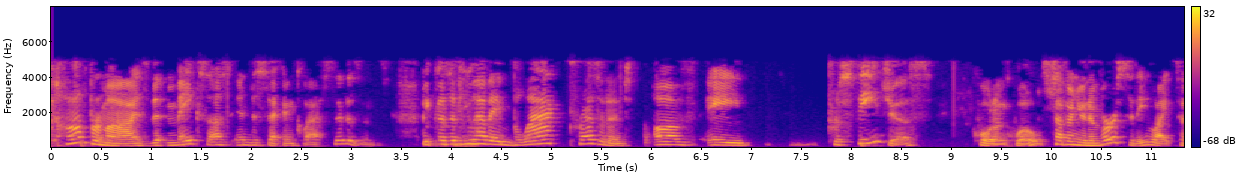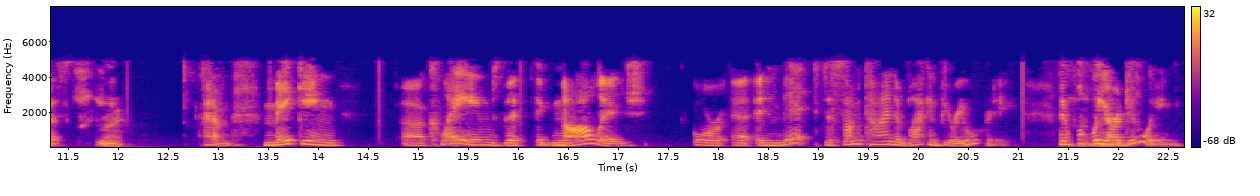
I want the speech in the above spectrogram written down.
compromise that makes us into second class citizens. Because if you have a black president of a prestigious, quote unquote, Southern University like Tuskegee, Right. kind of making uh, claims that acknowledge or uh, admit to some kind of black inferiority, then what we Mhm. are doing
